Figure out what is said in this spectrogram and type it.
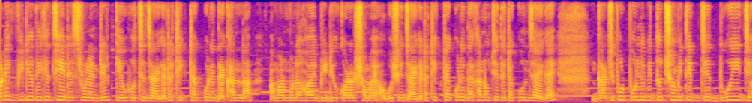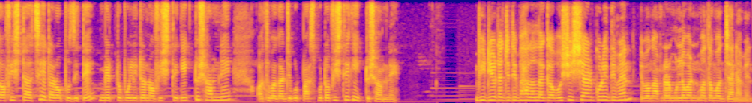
অনেক ভিডিও দেখেছি এই রেস্টুরেন্টের কেউ হচ্ছে জায়গাটা ঠিকঠাক করে দেখান না। আমার মনে হয় ভিডিও করার সময় অবশ্যই জায়গাটা ঠিকঠাক করে দেখানো উচিত। এটা কোন জায়গায়? গাজীপুর পল্লী বিদ্যুৎ সমিতির যে দুই যে অফিসটা আছে, এটার অপোজিটে মেট্রোপলিটন অফিস থেকে একটু সামনে, অথবা গাজীপুর পাসপোর্ট অফিস থেকে একটু সামনে। ভিডিওটা যদি ভালো লাগে অবশ্যই শেয়ার করে দিবেন এবং আপনার মূল্যবান মতামত জানাবেন।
